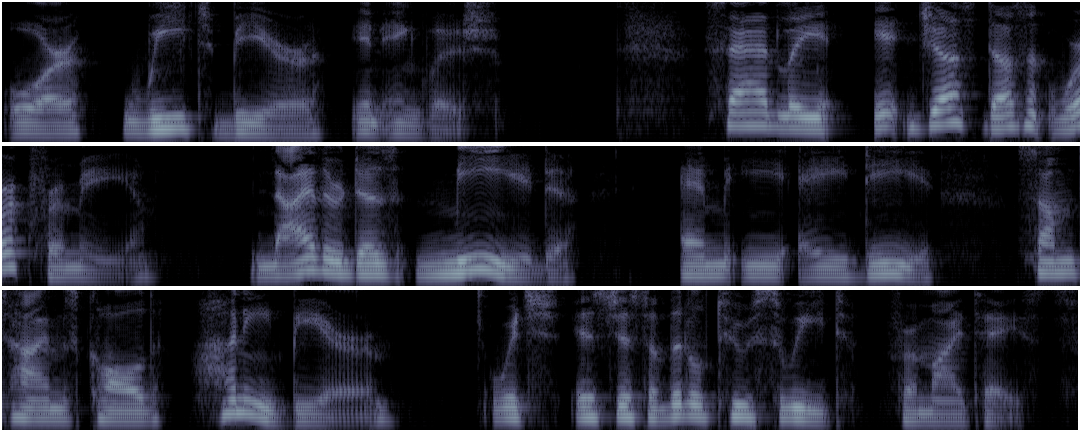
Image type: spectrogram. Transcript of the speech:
or wheat beer in English. Sadly, it just doesn't work for me. Neither does mead, M E A D, sometimes called honey beer, which is just a little too sweet for my tastes.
